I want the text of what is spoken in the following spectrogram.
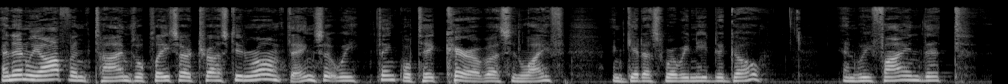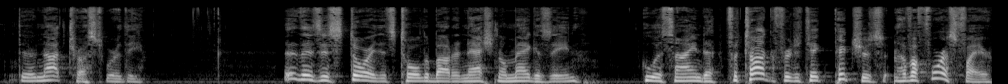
And then we oftentimes will place our trust in wrong things that we think will take care of us in life and get us where we need to go. And we find that they're not trustworthy. There's this story that's told about a national magazine who assigned a photographer to take pictures of a forest fire.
